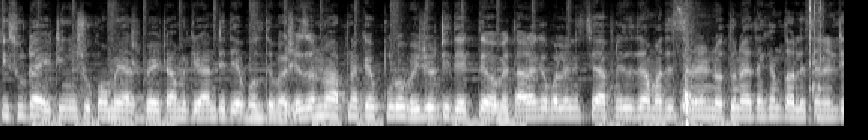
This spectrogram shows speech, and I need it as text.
কিছুটা হিটিং ইস্যু কমে আসবে, এটা আমি গ্যারান্টি দিয়ে বলতে পারি। সেজন্য আপনাকে পুরো ভিডিওটি দেখতে হবে। তার আগে বলে নিচ্ছি, আপনি যদি আমাদের চ্যানেল নতুন হয়ে থাকেন, তাহলে চ্যানেলটি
